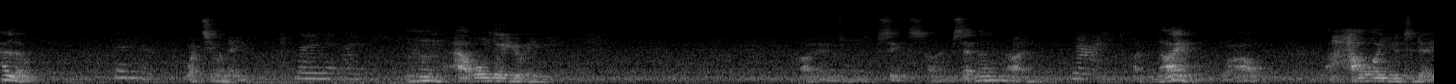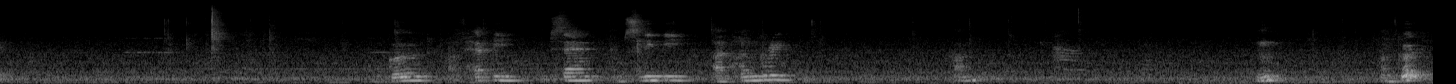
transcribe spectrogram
Hello. Hello. What's your name? My name is hmm How old are you, Amy? I'm six. I'm seven. I'm Nine. I'm nine. Wow. How are you today? I'm good. I'm happy. I'm sad. I'm sleepy. I'm hungry. I'm, Um, hmm? I'm good.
